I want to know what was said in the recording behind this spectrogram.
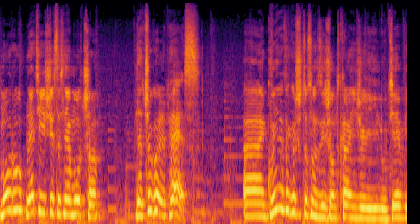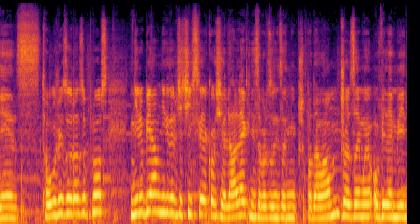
Moru, lecisz, jesteś najmłodsza. Dlaczego LPS? E, głównie dlatego, że to są zwierzątka, aniżeli ludzie, więc to już jest od razu plus. Nie lubiłam nigdy w dzieciństwie jakoś lalek, nie za bardzo za nimi przypadałam, że zajmują o wiele, mniej,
